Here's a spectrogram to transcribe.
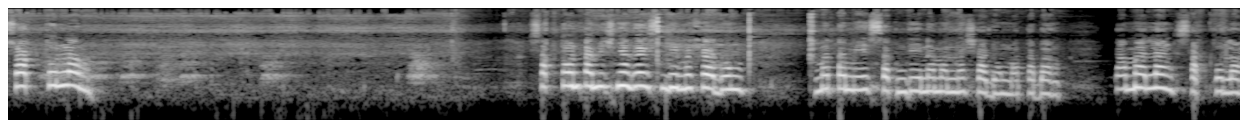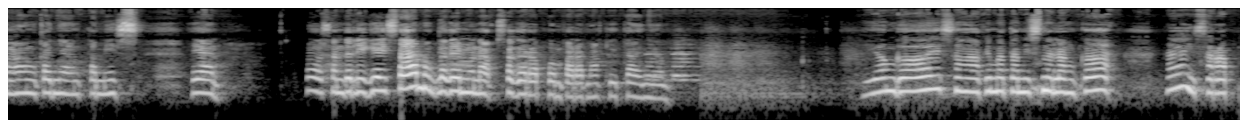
Sakto lang. Sakto ang tamis niya guys. Hindi masyadong matamis at hindi naman masyadong matabang. Tama lang. Sakto lang ang kanyang tamis. Ayan. So, sandali guys ha. Maglagay muna ako sa garapon para makita niyo. Ayan guys. Ang aking matamis na langka. Ay, sarap.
